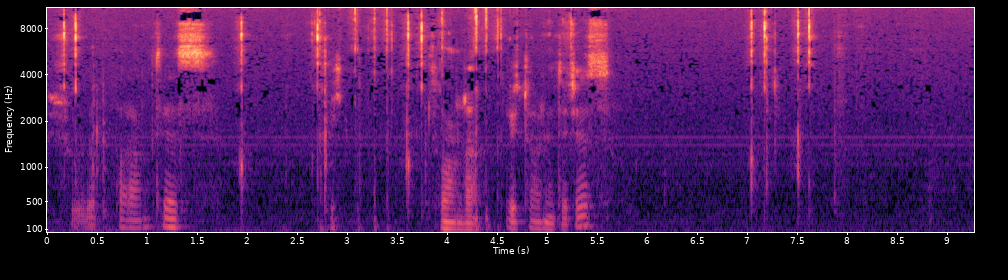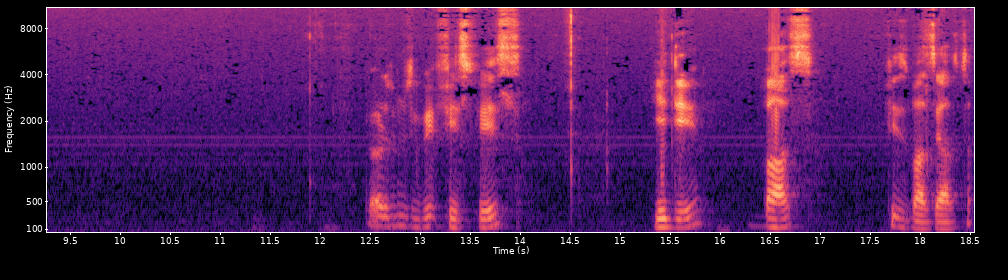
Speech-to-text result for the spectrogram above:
Şurada parantez sonra return edeceğiz. Gördüğümüz gibi fiz fiz 7 baz fiz baz yazdık.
